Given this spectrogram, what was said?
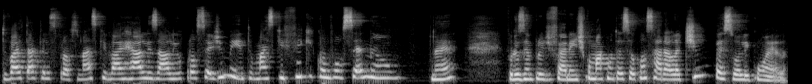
tu vai ter aqueles profissionais que vai realizar ali o procedimento, mas que fique com você não, né? Por exemplo, diferente como aconteceu com a Sara, ela tinha uma pessoa ali com ela.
